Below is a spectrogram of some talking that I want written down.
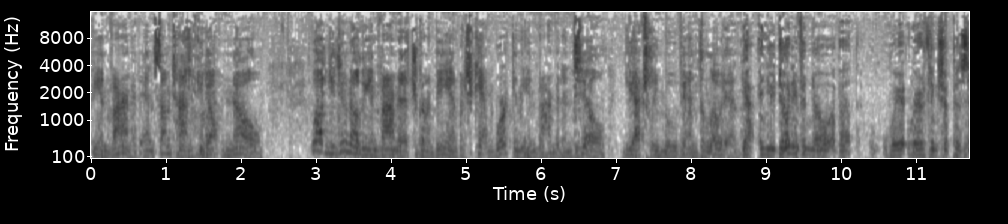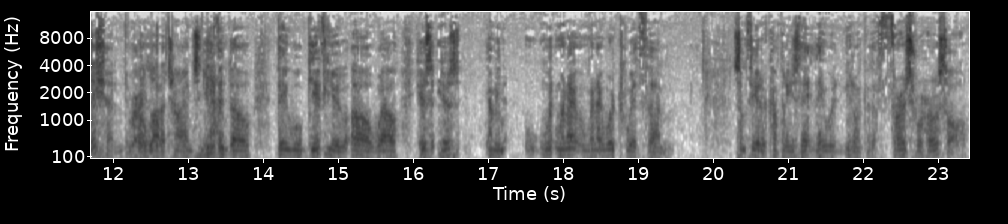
the environment. And sometimes you don't know. Well, you do know the environment that you're going to be in, but you can't work in the environment until you actually move in, to load in. Yeah, and you don't even know about where, where things are positioned Right. a lot of times, Yeah. even though they will give you, oh, well, here's, here's I mean, when, when I when I worked with um, some theater companies, they, they would, you know, the first rehearsal,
